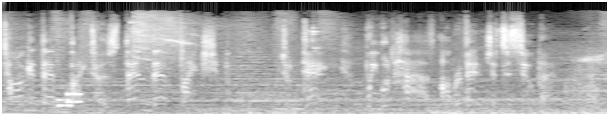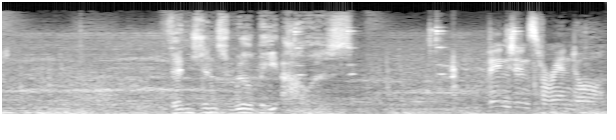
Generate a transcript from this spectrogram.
Target their fighters, then their flagship. Today, we will have our revenge at Tsuba. Vengeance will be ours. Vengeance for Endor.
